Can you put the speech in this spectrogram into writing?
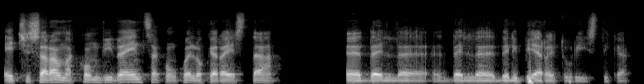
e ci sarà una convivenza con quello che resta eh, del, del, dell'IPR turistica.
